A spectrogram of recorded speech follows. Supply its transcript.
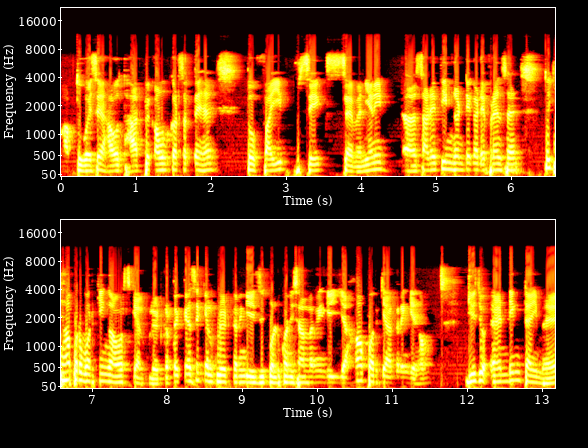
आप तो वैसे हाथ हाथ पे काउंट कर सकते हैं। तो 5 6 7 यानी साढ़े तीन घंटे का डिफरेंस है। तो यहाँ पर वर्किंग आवर्स कैलकुलेट करते हैं। कैसे कैलकुलेट करेंगे? इज़ इक्वल टू का निशान लगाएँगे। यहाँ पर क्या करेंगे हम? ये जो एंडिंग टाइम है,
